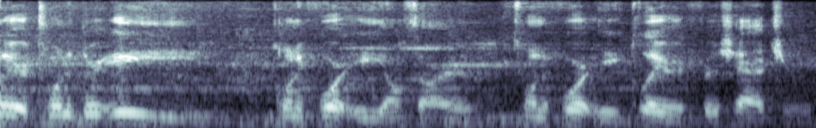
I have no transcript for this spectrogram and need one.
Clear 23E, 24E. I'm sorry, 24E clear fish hatchery.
